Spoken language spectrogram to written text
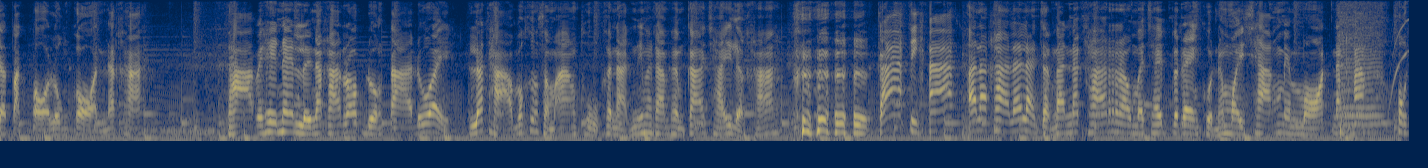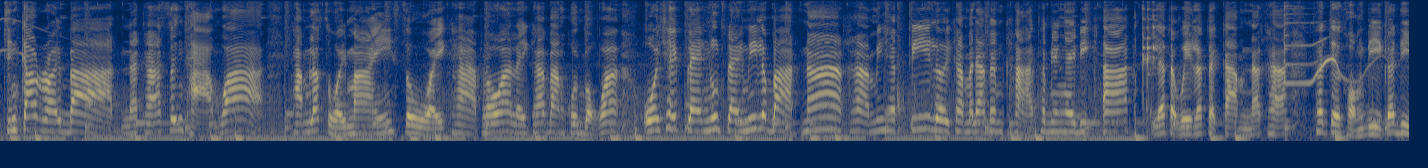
จะตัดต่อลงก่อนนะคะ ทาไปให้แน่นเลยนะคะ รอบดวงตาด้วย แล้วถามว่าเครื่องสำอางถูกขนาดนี้มาดามแพมกล้าใช้เหรอคะกล้าสิคะเอาละค่ะและหลังจากนั้นนะคะ เรามาใช้แปรงขนหมอยช้างแมมมอสนะคะ6ชิ้น900 บาทนะคะ ซึ่งถามว่า ทำแล้วสวยไหมสวยค่ะ เพราะว่าอะไรคะบางคนบอกว่าโอ้ยใช้แปรงนู่นแปรงนี่ระบาดหน้าค่ะ ไม่แฮปปี้เลยค่ะมาดามแพมขาทำยังไงดีคะแล้วแต่เวรแล้วแต่กรรมนะคะ ถ้าเจอของดีก็ดี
